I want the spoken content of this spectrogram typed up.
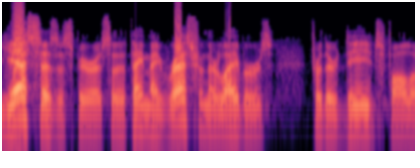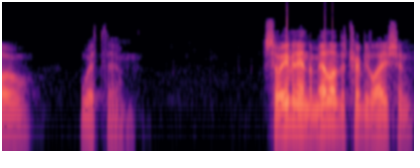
Yes, says the Spirit, so that they may rest from their labors, for their deeds follow with them. So, even in the middle of the tribulation,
